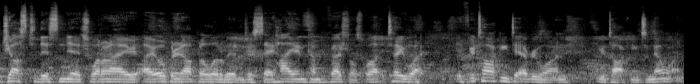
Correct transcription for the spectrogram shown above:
just to this niche? Why don't I, I open it up a little bit and just say high income professionals? Well, I tell you what, if you're talking to everyone, you're talking to no one.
